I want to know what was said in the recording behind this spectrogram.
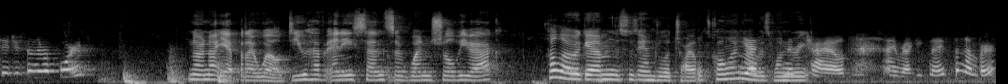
Did you send the report? No, not yet, but I will. Do you have any sense of when she'll be back? Hello again. This is Angela Childs calling. yes, I was wondering. Miss Childs. I recognize the number.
